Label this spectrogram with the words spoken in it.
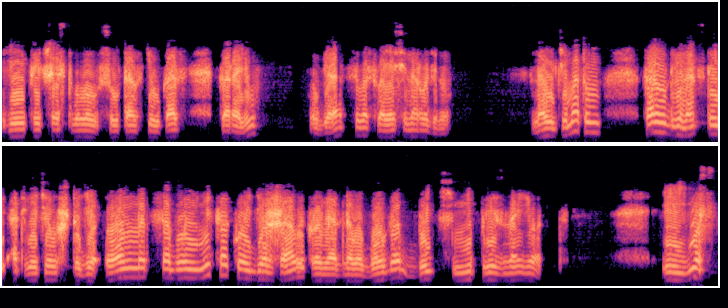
Ей предшествовал султанский указ королю убираться во свояси на родину. На ультиматум Карл XII ответил, что где он над собой никакой державы, кроме одного бога, быть не признает. И если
